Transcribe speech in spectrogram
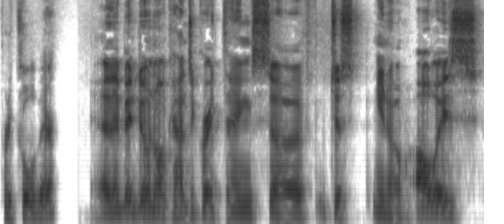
pretty cool there. Yeah, they've been doing all kinds of great things. Uh, just you know, always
